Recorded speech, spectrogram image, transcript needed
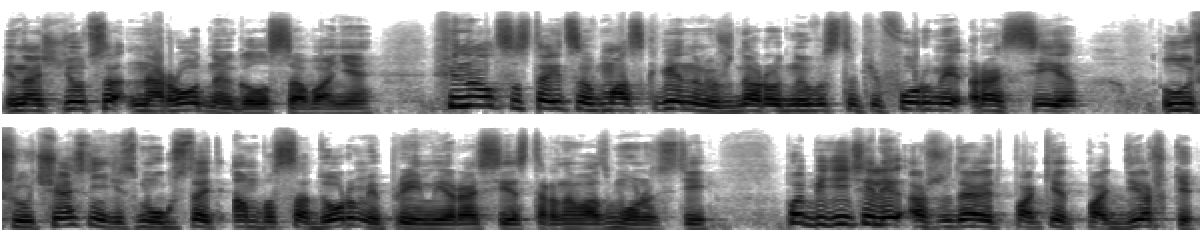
и начнется народное голосование. Финал состоится в Москве на международной выставке форуме «Россия». Лучшие участники смогут стать амбассадорами премии «Россия. Страна возможностей». Победители ожидают пакет поддержки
